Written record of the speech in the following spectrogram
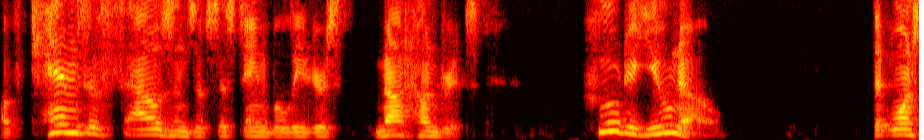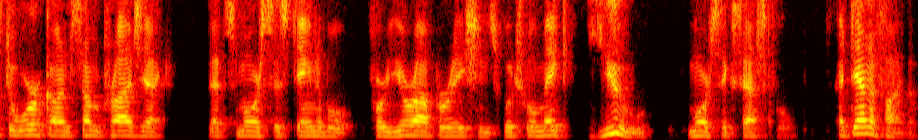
of tens of thousands of sustainable leaders, not hundreds. Who do you know that wants to work on some project that's more sustainable for your operations, which will make you more successful? Identify them.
